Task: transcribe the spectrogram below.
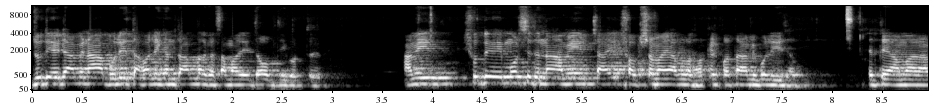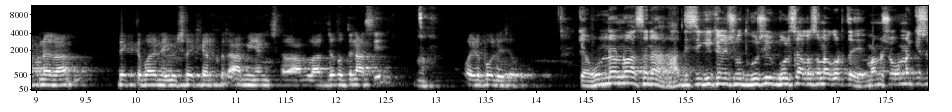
যদি এটা আমি না বলি তাহলে কিন্তু আল্লাহর কাছে আমার এই জবাবদি করতে হবে। আমি শুধু এই মসজিদে না আমি চাই সবসময় আল্লাহর হকের কথা আমি বলেই যাব। এতে আমার আপনারা দেখতে পারেন এই বিষয়ে খেয়াল করে আমি আল্লাহ যতদিন আসি ওইটা বলে যাব। কে অন্যান্য আছে না? হাদিসে কি খালি সুদ ঘুষি বলছে আলোচনা করতে? মানুষ অন্য কিছু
